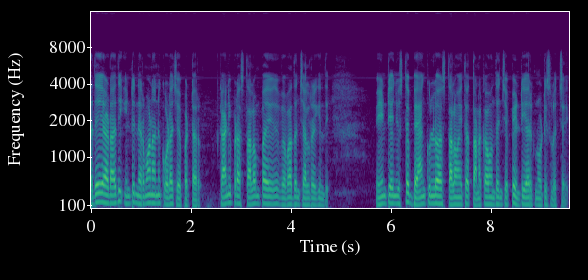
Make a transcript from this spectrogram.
అదే ఏడాది ఇంటి నిర్మాణాన్ని కూడా చేపట్టారు. కానీ ఇప్పుడు ఆ స్థలంపై వివాదం చెలరేగింది. ఏంటి అని చూస్తే బ్యాంకుల్లో ఆ స్థలం అయితే తనఖా ఉందని చెప్పి ఎన్టీఆర్కి నోటీసులు వచ్చాయి.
